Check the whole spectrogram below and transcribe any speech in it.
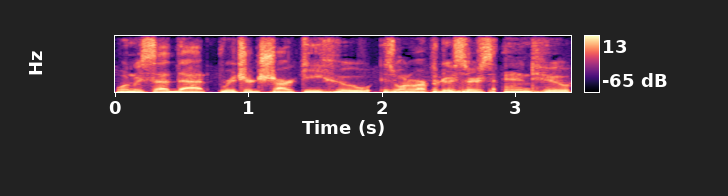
When we said that, Richard Sharkey, who is one of our producers and who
